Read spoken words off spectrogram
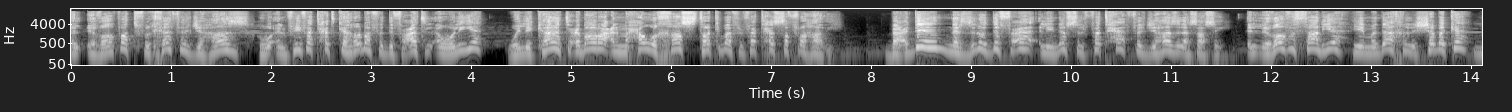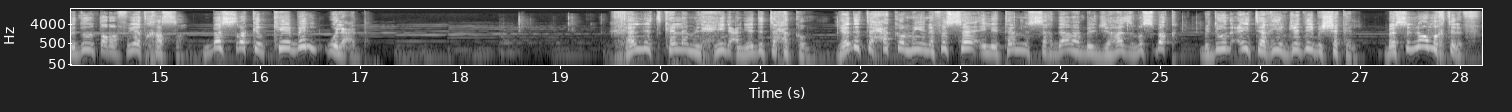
الإضافة في خلف الجهاز هو أن في فتحة كهرباء في الدفعات الأولية واللي كانت عبارة عن محول خاص تركبه في الفتحة الصفراء هذه. بعدين نزلوا دفعة لنفس الفتحة في الجهاز الأساسي. الإضافة الثانية هي مداخل الشبكة بدون طرفيات خاصة. بس ركب كيبل والعب. خل نتكلم الحين عن يد التحكم. يد التحكم هي نفسها اللي تم استخدامها بالجهاز المسبق بدون أي تغيير جذري بالشكل. بس اللون مختلف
